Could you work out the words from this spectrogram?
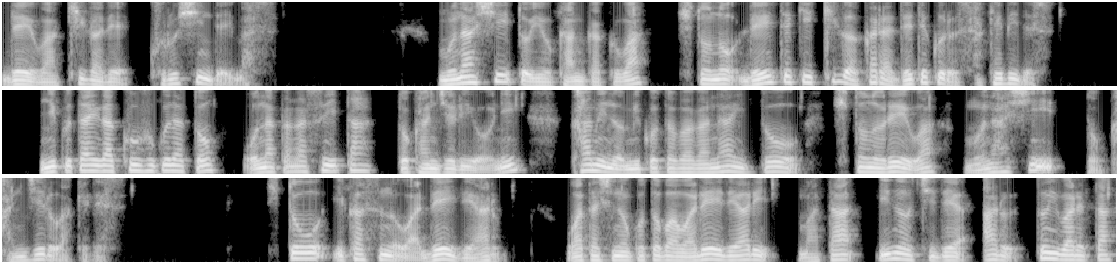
霊は飢餓で苦しんでいます。虚しいという感覚は人の霊的飢餓から出てくる叫びです。肉体が空腹だとお腹が空いたと感じるように、神の御言葉がないと人の霊は虚しいと感じるわけです。人を生かすのは霊である。私の言葉は霊であり、また命であると言われた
